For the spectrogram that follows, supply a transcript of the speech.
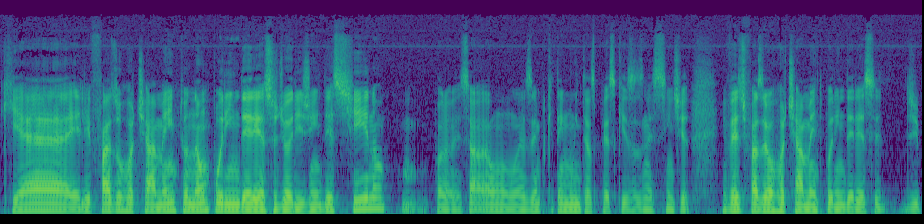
que é ele faz o roteamento não por endereço de origem e destino. Isso é um exemplo que tem muitas pesquisas nesse sentido. Em vez de fazer o roteamento por endereço de,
